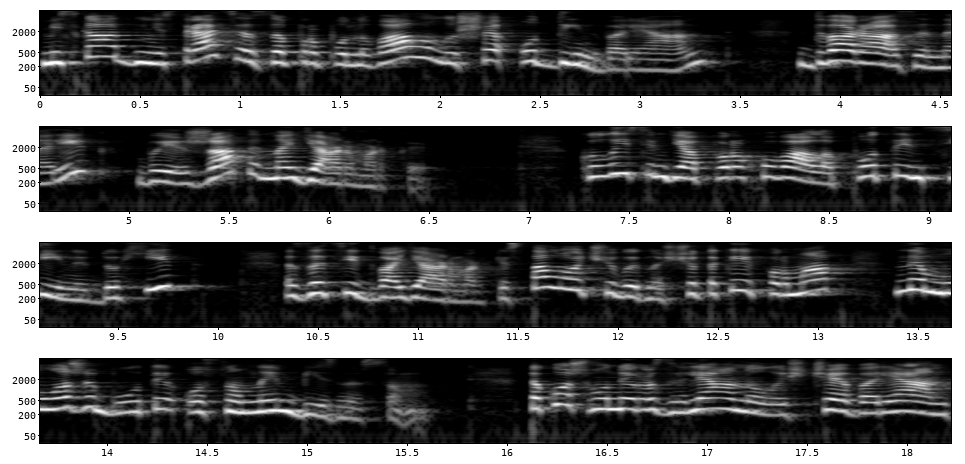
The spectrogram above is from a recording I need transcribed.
Міська адміністрація запропонувала лише один варіант два рази на рік виїжджати на ярмарки. Коли сім'я порахувала потенційний дохід за ці два ярмарки, стало очевидно, що такий формат не може бути основним бізнесом. Також вони розглянули ще варіант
